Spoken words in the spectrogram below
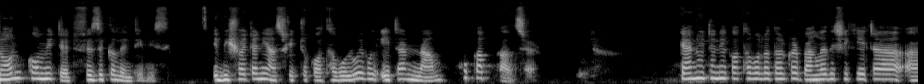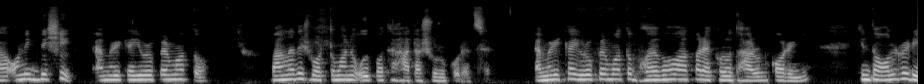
নন কমিটেড ফিজিক্যাল ইন্টিমেসি এই বিষয়টা নিয়ে আজকে একটু কথা বলব এবং এটার নাম হুকআপ কালচার কেন এটা নিয়ে কথা বলা দরকার? বাংলাদেশে কি এটা অনেক বেশি? আমেরিকা, ইউরোপের মতো? বাংলাদেশ বর্তমানে ওই পথে হাঁটা শুরু করেছে। আমেরিকা, ইউরোপের মতো ভয়াবহ আকার এখনও ধারণ করেনি। কিন্তু অলরেডি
